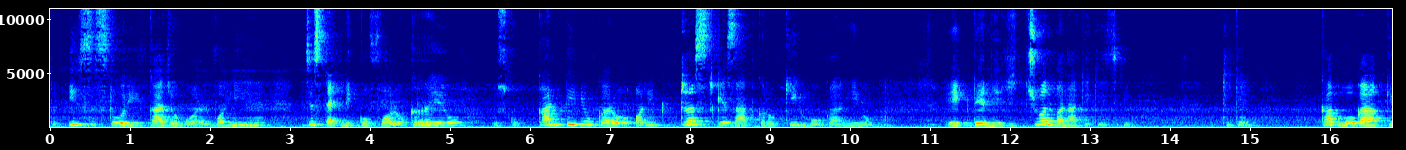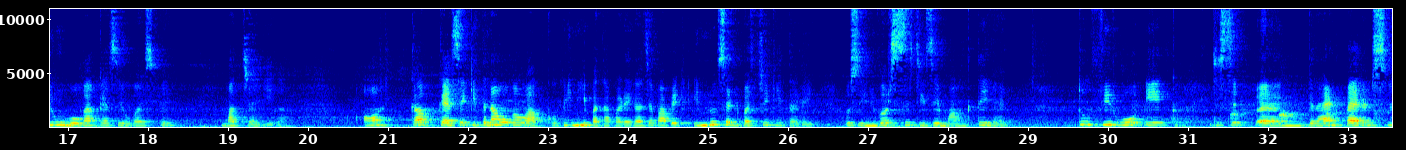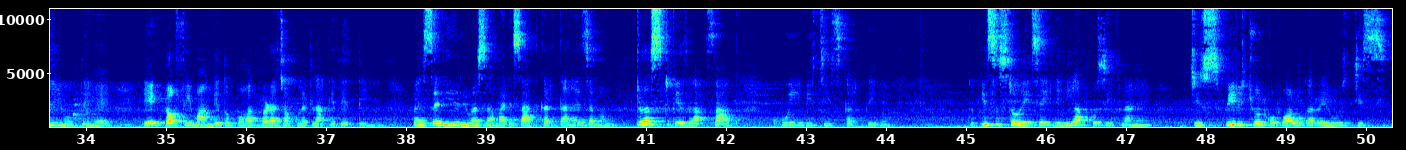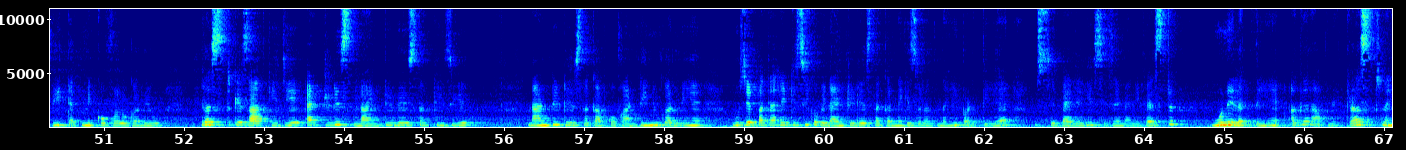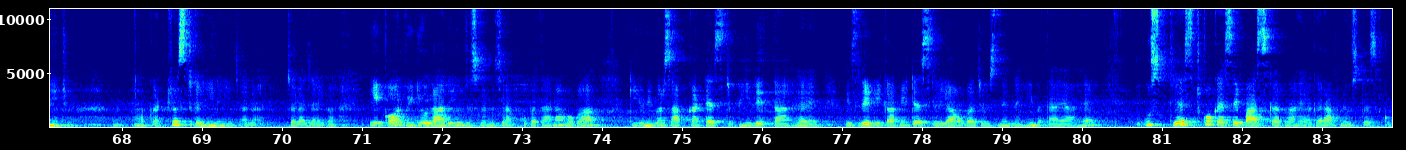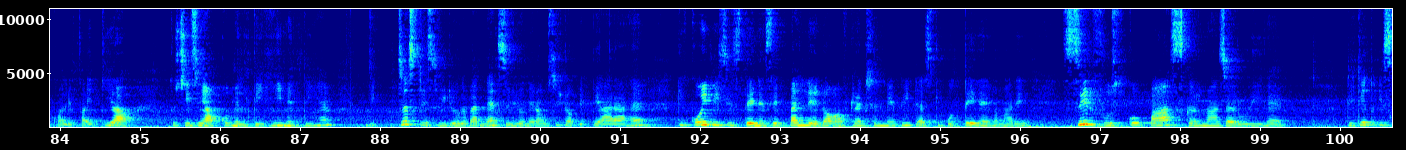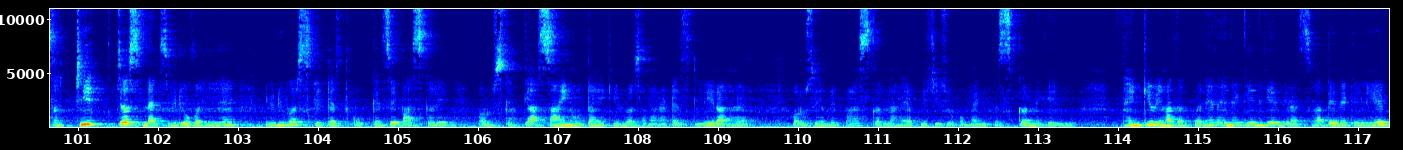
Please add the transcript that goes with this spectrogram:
तो इस स्टोरी का जो मॉरल वही है, जिस टेक्निक को फॉलो कर रहे हो, उसको कंटिन्यू करो और एक ट्रस्ट के साथ करो कि होगा ही होगा। एक डेली रिचुअल बना के कीजिए। ठीक है? कब होगा, क्यों होगा, कैसे होगा, इस पर मत जाइएगा। और कब, कैसे, कितना होगा, वो आपको भी नहीं पता पड़ेगा। जब आप एक इनोसेंट बच्चे की तरह उस यूनिवर्स से चीज़ें मांगते हैं तो फिर वो एक जिससे ग्रैंड पेरेंट्स नहीं होते हैं, एक टॉफ़ी मांगे तो बहुत बड़ा चॉकलेट ला के देते हैं। वैसे ही यूनिवर्स हमारे साथ करता है, जब हम ट्रस्ट के साथ कोई भी चीज़ करते हैं। तो इस स्टोरी से यही आपको सीखना है। जिस भी रिचुअल को फॉलो कर रहे हो, जिस भी टेक्निक को फॉलो कर रहे हो ट्रस्ट के साथ कीजिए। एटलीस्ट नाइन्टी डेज़ तक कीजिए। नाइन्टी डेज़ तक आपको कंटिन्यू करनी है। मुझे पता है किसी को भी नाइन्टी डेज़ तक करने की ज़रूरत नहीं पड़ती है। उससे पहले ही चीज़ें मैनिफेस्ट होने लगती हैं। अगर आपने ट्रस्ट नहीं आपका ट्रस्ट कहीं नहीं चला चला जाएगा। एक और वीडियो ला रही हूँ जिसमें मुझे आपको बताना होगा। कि यूनिवर्स आपका टेस्ट भी लेता है। इस लेडी का भी टेस्ट लिया होगा जो इसने नहीं बताया है। तो उस टेस्ट को कैसे पास करना है? अगर आपने उस टेस्ट को क्वालिफाई किया तो चीज़ें आपको मिलती ही मिलती हैं। जस्ट इस वीडियो के बाद नेक्स्ट वीडियो मेरा उसी टॉपिक पे आ रहा है कि कोई भी चीज़ देने से पहले लॉ ऑफ़ अट्रैक्शन में भी टेस्ट होते हैं हमारे। सिर्फ़ उसको पास करना ज़रूरी है। ठीक है तो इसका ठीक जस्ट नेक्स्ट वीडियो वही है। यूनिवर्स के टेस्ट को कैसे पास करें और उसका क्या साइन होता है कि यूनिवर्स हमारा टेस्ट ले रहा है और उसे हमें पास करना है अपनी चीज़ों को मैनिफेस्ट करने के लिए। थैंक यू यहाँ तक बने रहने के लिए मेरा साथ देने के लिए।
